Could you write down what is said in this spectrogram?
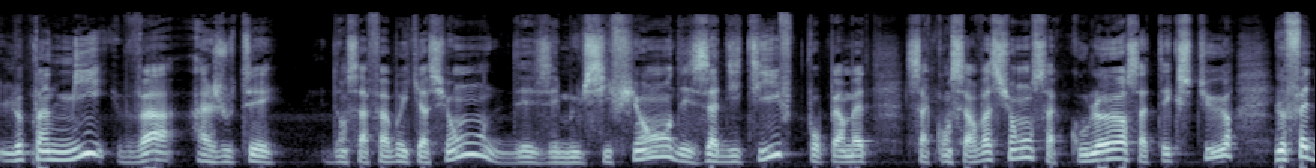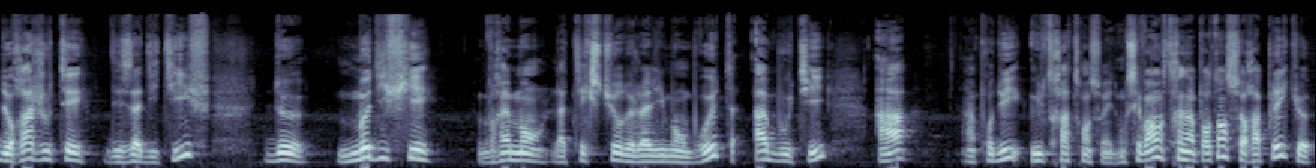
le pain de mie va ajouter dans sa fabrication des émulsifiants, des additifs pour permettre sa conservation, sa couleur, sa texture. Le fait de rajouter des additifs, de modifier vraiment la texture de l'aliment brut aboutit à un produit ultra transformé. Donc c'est vraiment très important de se rappeler que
